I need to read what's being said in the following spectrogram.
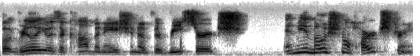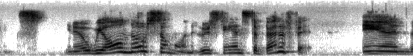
but really it was a combination of the research and the emotional heartstrings. You know, we all know someone who stands to benefit. And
